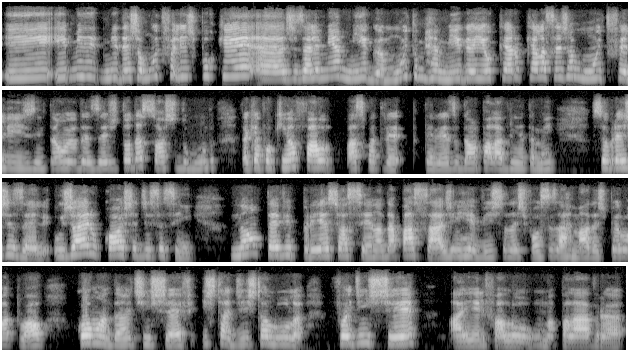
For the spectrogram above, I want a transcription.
E, e me, me, deixa muito feliz porque é, Gisele é minha amiga, muito minha amiga, e eu quero que ela seja muito feliz. Então, eu desejo toda a sorte do mundo. Daqui a pouquinho eu falo, passo para a Tereza dar uma palavrinha também sobre a Gisele. O Jairo Costa disse assim: não teve preço a cena da passagem em revista das Forças Armadas pelo atual comandante em chefe, estadista Lula. Foi de encher, aí ele falou uma palavra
